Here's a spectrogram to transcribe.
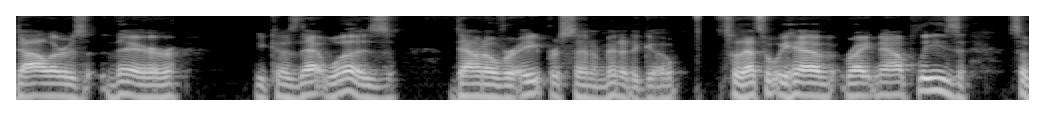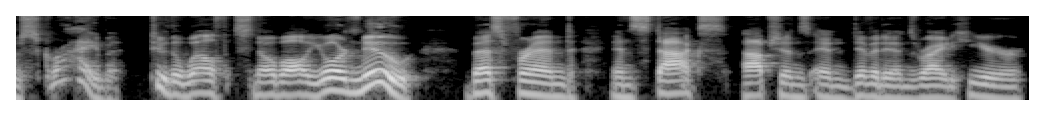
dollars there because that was down over 8% a minute ago. So that's what we have right now. Please subscribe to the Wealth Snowball, your new best friend in stocks, options, and dividends right here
